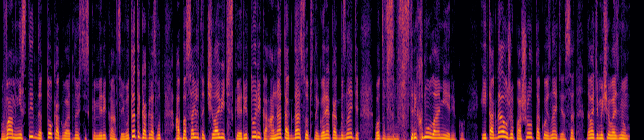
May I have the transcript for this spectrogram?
Вам не стыдно то, как вы относитесь к американцам. И вот это как раз вот абсолютно человеческая риторика, она тогда, собственно говоря, как бы, знаете, вот встряхнула Америку. И тогда уже пошел такой, знаете, с... давайте мы еще возьмем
